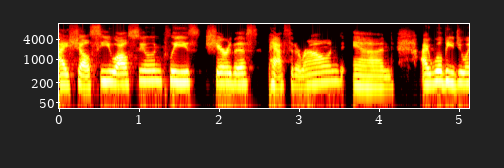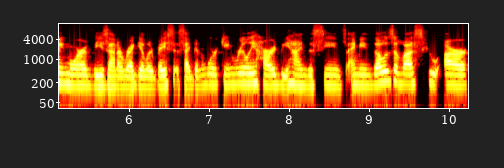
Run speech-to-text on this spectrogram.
I shall see you all soon. Please share this, pass it around, and I will be doing more of these on a regular basis. I've been working really hard behind the scenes. I mean, those of us who are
